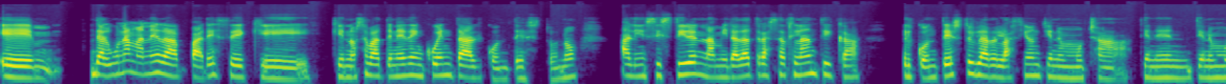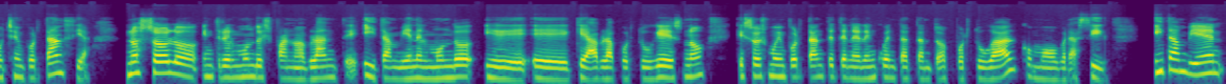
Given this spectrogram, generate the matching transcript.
em, de alguna manera parece que, que, no se va a tener en cuenta el contexto. ¿no? Al insistir en la mirada transatlántica, el contexto y la relación tienen mucha, tienen, tienen mucha importancia, no solo entre el mundo hispanohablante y también el mundo eh, eh, que habla portugués, ¿no? que eso es muy importante tener en cuenta tanto a Portugal como Brasil. Y también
